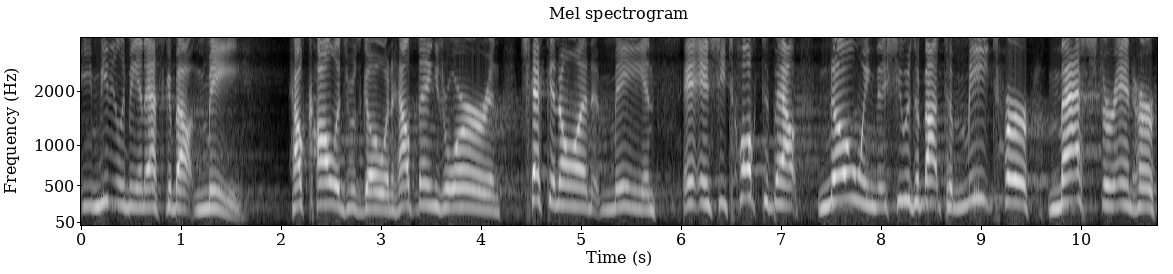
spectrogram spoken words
immediately began asking about me, how college was going, how things were, and checking on me. And, and she talked about knowing that she was about to meet her master and her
